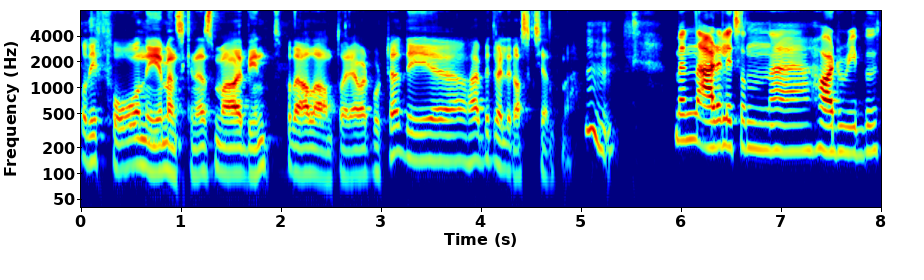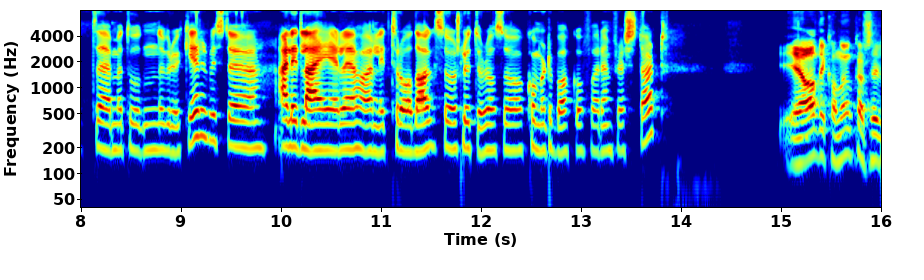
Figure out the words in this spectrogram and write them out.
Og de få nye menneskene som har begynt på det halvannet året jeg har vært borte, de eh, har jeg blitt veldig raskt kjent med. Mm. Men er det litt sånn uh, hard reboot-metoden du bruker? Hvis du er litt lei eller har en litt trå dag, så slutter du, og så kommer tilbake og får en fresh start? Ja, det kan jo kanskje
